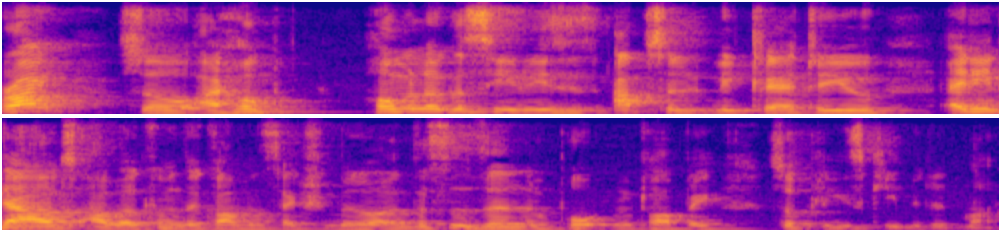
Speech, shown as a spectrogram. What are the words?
right so I hope homologous series is absolutely clear to you. Any doubts are welcome in the comment section below. And this is an important topic, so please keep it in mind.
